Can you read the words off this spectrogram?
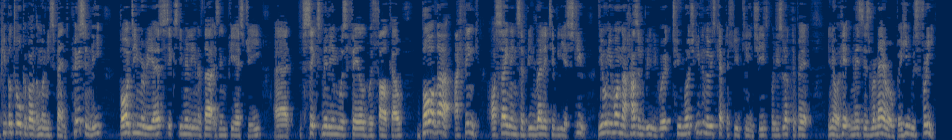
People talk about the money spent. Personally, Bod Di Maria, 60 million of that is in PSG. Uh, 6 million was failed with Falcao. Bar that, I think our signings have been relatively astute. The only one that hasn't really worked too much, even though he's kept a few clean sheets, but he's looked a bit, you know, hit and miss, is Romero, but he was free.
